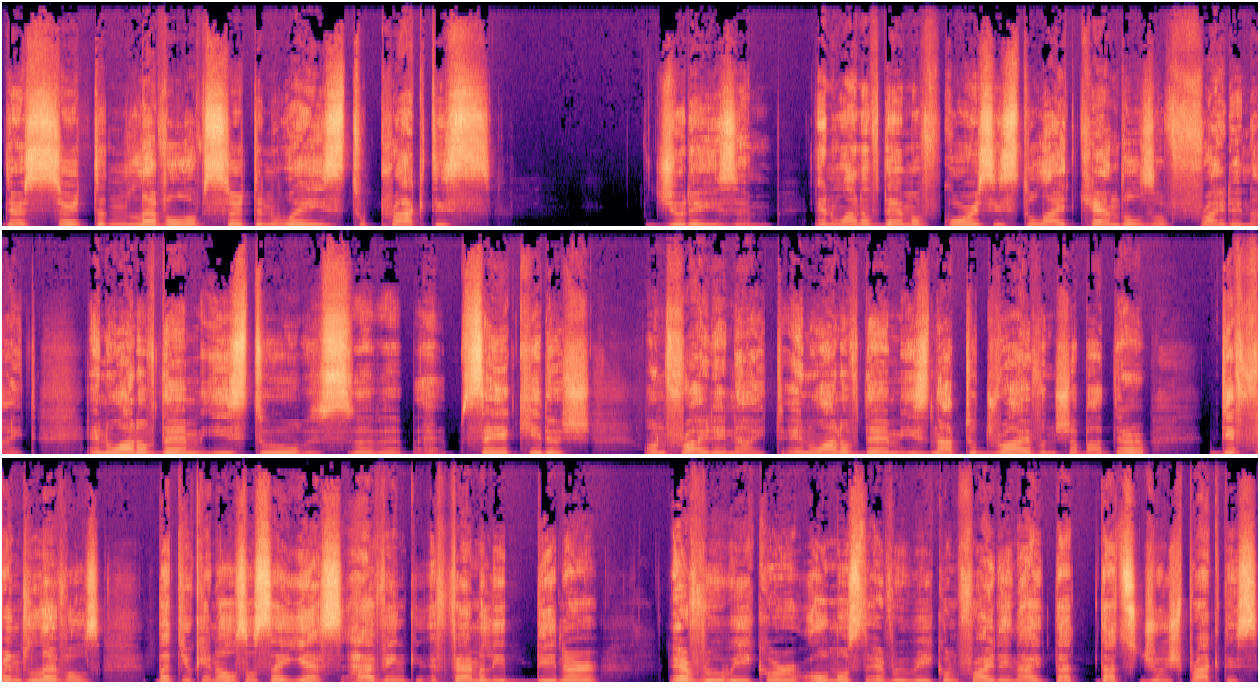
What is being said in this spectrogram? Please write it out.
there are certain level of certain ways to practice Judaism, and one of them, of course, is to light candles of Friday night, and one of them is to uh, say a kiddush on Friday night, and one of them is not to drive on Shabbat. There are different levels, but you can also say yes, having a family dinner every week or almost every week on Friday night, that that's Jewish practice.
